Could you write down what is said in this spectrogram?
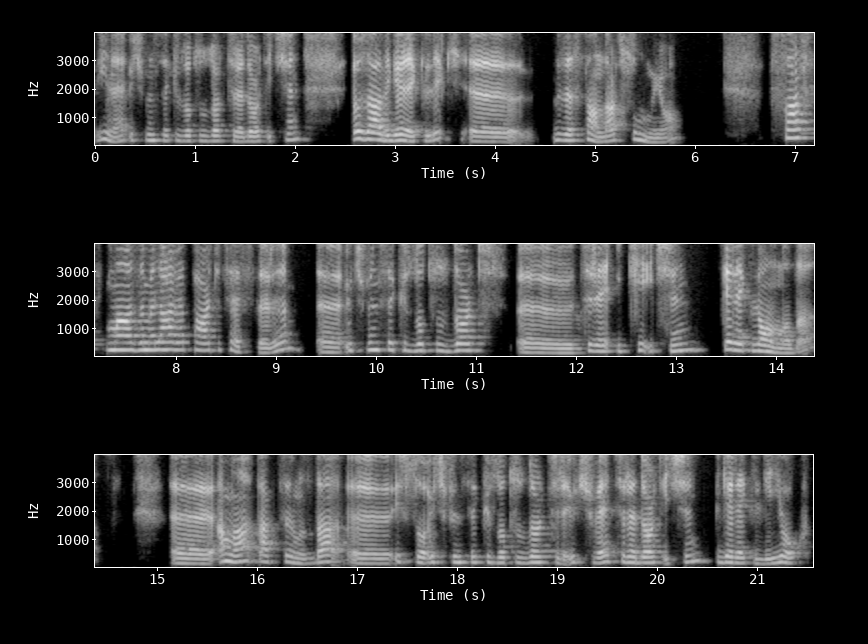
yine 3834-4 için özel bir gereklilik e, bize standart sunmuyor. Sarf malzemeler ve parti testleri e, 3834-2 için gerekli olmalı. E, ama baktığımızda e, ISO 3834-3 ve -4 için bir gerekliliği yok.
